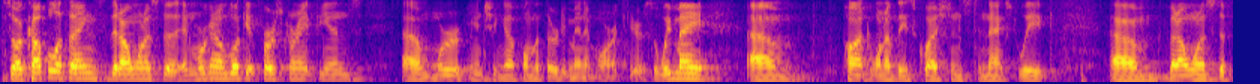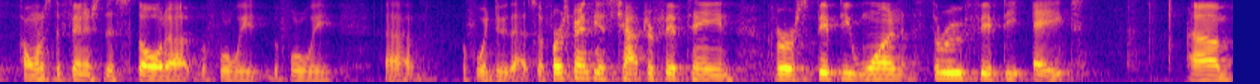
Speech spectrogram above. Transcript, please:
so, a couple of things that I want us to, and we're going to look at 1 Corinthians. Um, we're inching up on the 30 minute mark here. So, we may um, punt one of these questions to next week. Um, but I want us to I want us to finish this thought up before we before we uh, before we do that. So 1 Corinthians chapter 15 verse 51 through 58. Um,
